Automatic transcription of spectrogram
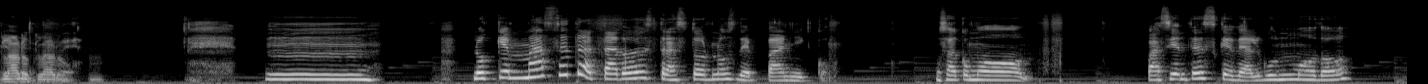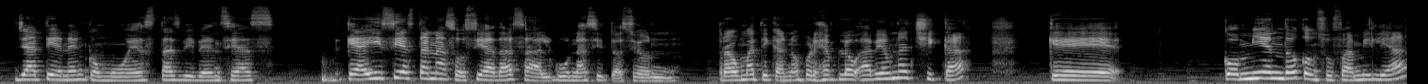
Claro, obviamente. claro. Mm. Mm, lo que más he tratado es trastornos de pánico. O sea, como pacientes que de algún modo ya tienen como estas vivencias que ahí sí están asociadas a alguna situación traumática, ¿no? Por ejemplo, había una chica que comiendo con su familia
